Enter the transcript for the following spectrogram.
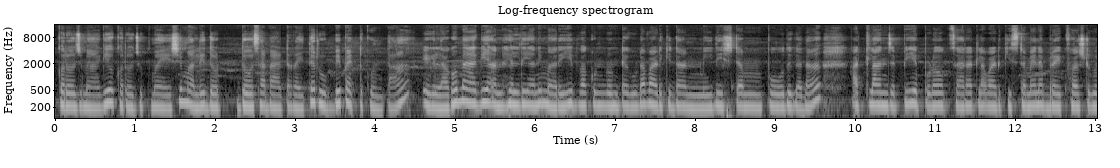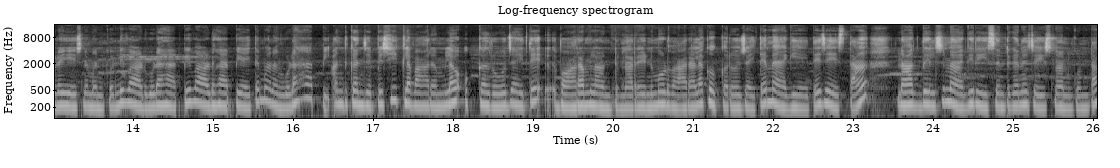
ఒకరోజు మ్యాగీ ఒకరోజు ఉప్మా వేసి మళ్ళీ దో దోశ బ్యాటర్ అయితే రుబ్బి పెట్టుకుంటా. ఎలాగో మ్యాగీ అన్హెల్దీ అని మరీ ఇవ్వకుండా ఉంటే కూడా వాడికి దాని మీద ఇష్టం పోదు కదా. అట్లా అని చెప్పి ఎప్పుడో ఒకసారి అట్లా వాడికి ఇష్టమైన బ్రేక్ఫాస్ట్ కూడా చేసినాం అనుకోండి వాడు కూడా హ్యాపీ వాడు హ్యాపీ అయితే మనం కూడా హ్యాపీ అందుకని చెప్పేసి ఇట్లా వారంలో ఒక్క రోజు అయితే వారంలో అంటున్నారు. రెండు మూడు వారాలకు ఒక్క రోజు అయితే మ్యాగీ అయితే చేస్తా. నాకు తెలిసి మ్యాగీ రీసెంట్గానే చేసిన అనుకుంటా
